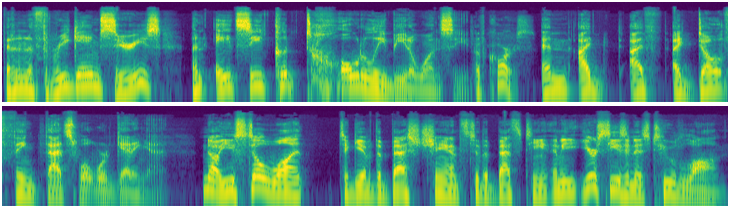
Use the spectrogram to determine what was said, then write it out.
that in a three game series, an eight seed could totally beat a one seed. Of course. And I I I don't think that's what we're getting at. No, you still want to give the best chance to the best team. I mean, your season is too long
